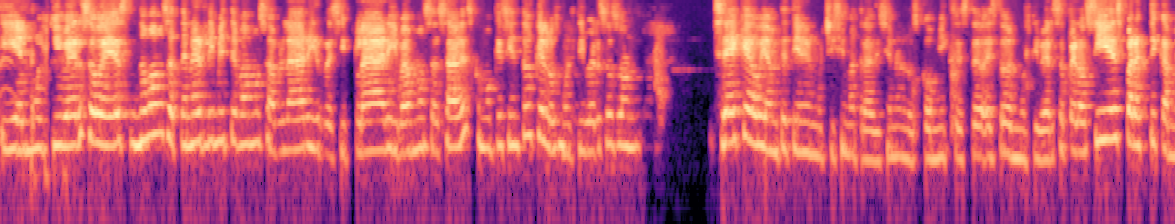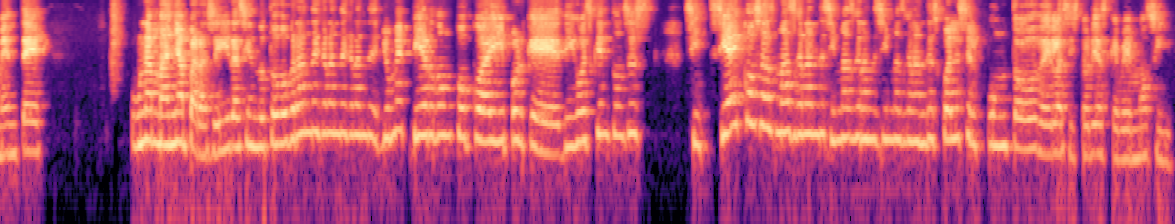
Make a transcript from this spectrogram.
y el multiverso es, no vamos a tener límite, vamos a hablar y reciclar y vamos a, ¿sabes? Como que siento que los multiversos son, sé que obviamente tienen muchísima tradición en los cómics esto, esto del multiverso, pero sí es prácticamente una maña para seguir haciendo todo grande, grande, grande. Yo me pierdo un poco ahí porque digo, es que entonces si, si hay cosas más grandes y más grandes y más grandes, ¿cuál es el punto de las historias que vemos? Y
